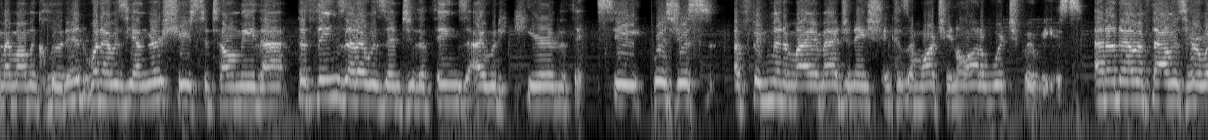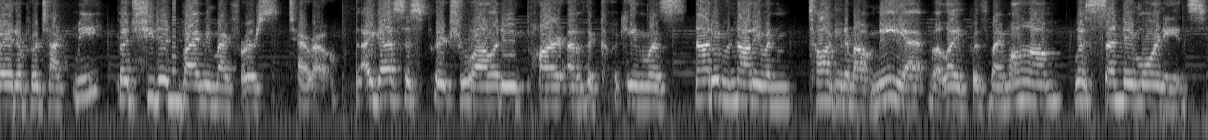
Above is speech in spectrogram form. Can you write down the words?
my mom included. When I was younger, she used to tell me that the things that I was into, the things I would hear, the things see, was just a figment of my imagination because I'm watching a lot of witch movies. I don't know if that was her way to protect me, but she didn't buy me my first tarot. I guess the spirituality part of the cooking was not even not even talking about me yet, but like with my mom was Sunday mornings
